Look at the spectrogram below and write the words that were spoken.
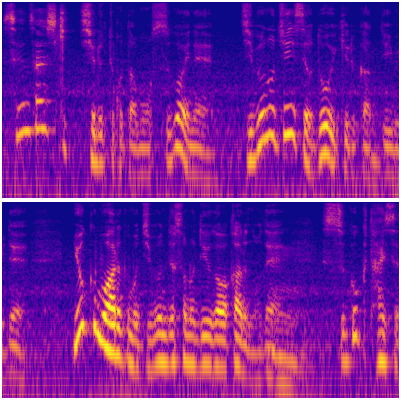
潜在意識知るってことはもうすごいね自分の人生をどう生きるかっていう意味で良くも悪くも自分でその理由が分かるので、うん。すごく大切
